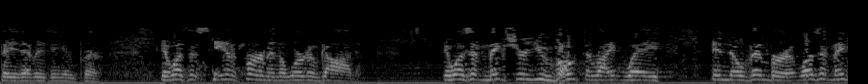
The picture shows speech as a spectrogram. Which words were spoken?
bathe everything in prayer. It wasn't stand firm in the Word of God. It wasn't make sure you vote the right way in November. It wasn't make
